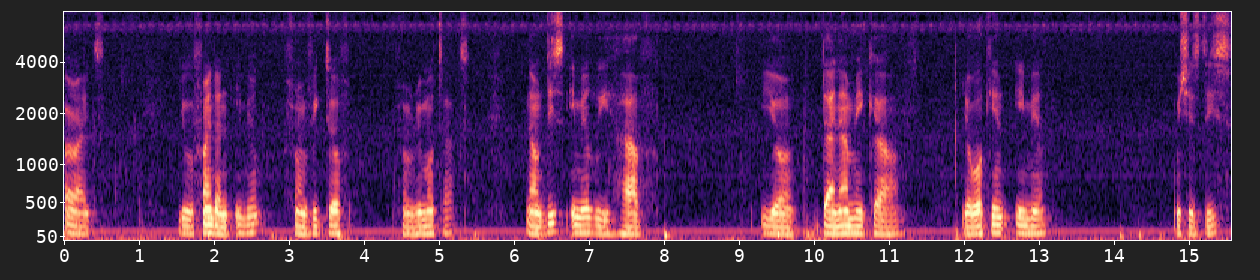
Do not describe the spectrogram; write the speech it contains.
alright you will find an email from Victor from Remotasks. Now this email we have your dynamic uh, your working email which is this.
